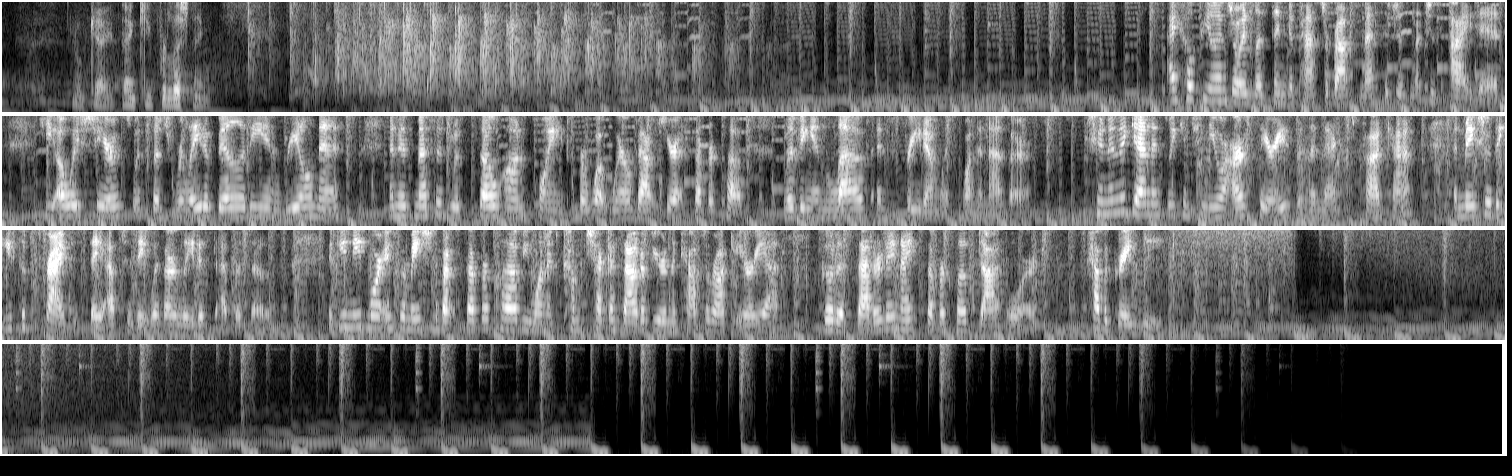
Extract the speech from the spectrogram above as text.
Okay, thank you for listening. I hope you enjoyed listening to Pastor Bob's message as much as I did. He always shares with such relatability and realness, and his message was so on point for what we're about here at Supper Club living in love and freedom with one another. Tune in again as we continue our series in the next podcast, and make sure that you subscribe to stay up to date with our latest episodes. If you need more information about Supper Club, you want to come check us out if you're in the Castle Rock area, go to SaturdayNightSupperClub.org. Have a great week.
